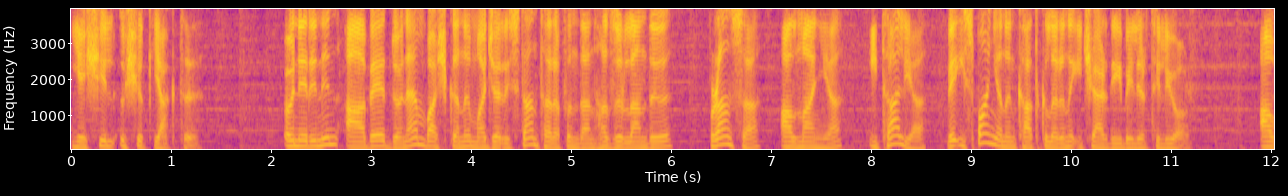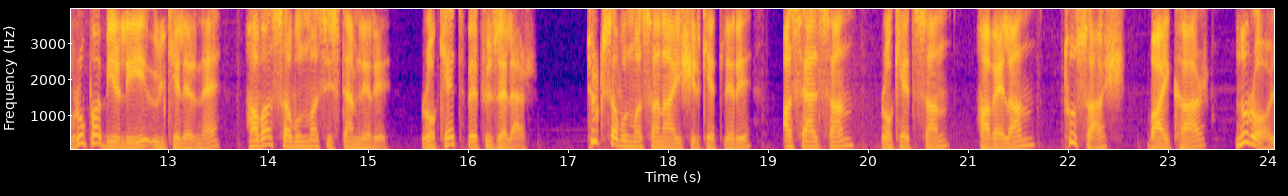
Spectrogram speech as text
yeşil ışık yaktı. Önerinin AB dönem başkanı Macaristan tarafından hazırlandığı, Fransa, Almanya, İtalya ve İspanya'nın katkılarını içerdiği belirtiliyor. Avrupa Birliği ülkelerine hava savunma sistemleri, roket ve füzeler. Türk savunma sanayi şirketleri Aselsan, Roketsan, Havelan, TUSAŞ, Baykar, Nurol,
